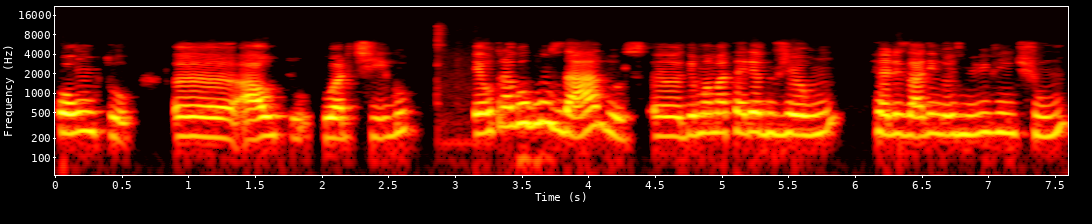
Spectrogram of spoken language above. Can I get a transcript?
ponto uh, alto do artigo, eu trago alguns dados uh, de uma matéria do G1 realizada em 2021, uh,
